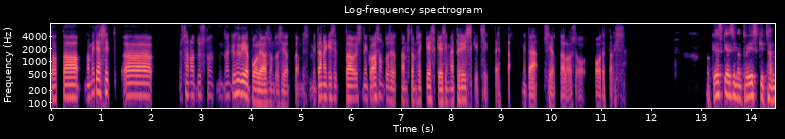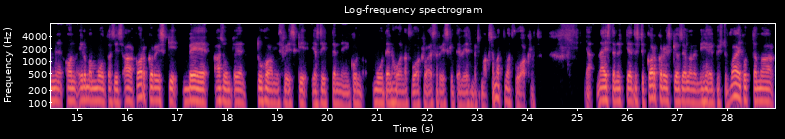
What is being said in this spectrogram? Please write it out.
Tota, no miten sitten, äh, sanot just niin hyviä puolia asuntosijoittamista, mitä näkisit, että olisi niin asuntosijoittamista keskeisimmät riskit sitten, että mitä sijoittajalla olisi odotettavissa? No keskeisimmät riskithän on ilman muuta siis A, korkoriski, B, asuntojen tuhoamisriski ja sitten niin kuin muuten huonot vuokralaisriskit, eli esimerkiksi maksamattomat vuokrat. Ja näistä nyt tietysti korkoriski on sellainen, mihin ei pysty vaikuttamaan.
